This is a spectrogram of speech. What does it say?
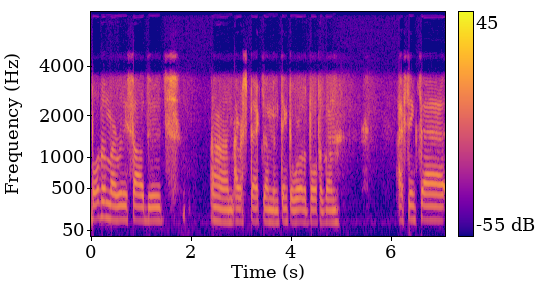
both of them are really solid dudes. Um, I respect them and think the world of both of them. I think that,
